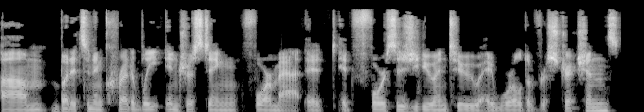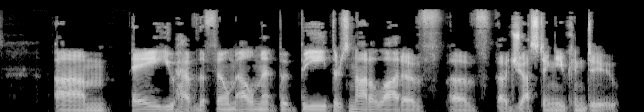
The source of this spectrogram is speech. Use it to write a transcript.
Um, but it's an incredibly interesting format. It it forces you into a world of restrictions. Um, a, you have the film element, but B, there's not a lot of of adjusting you can do.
